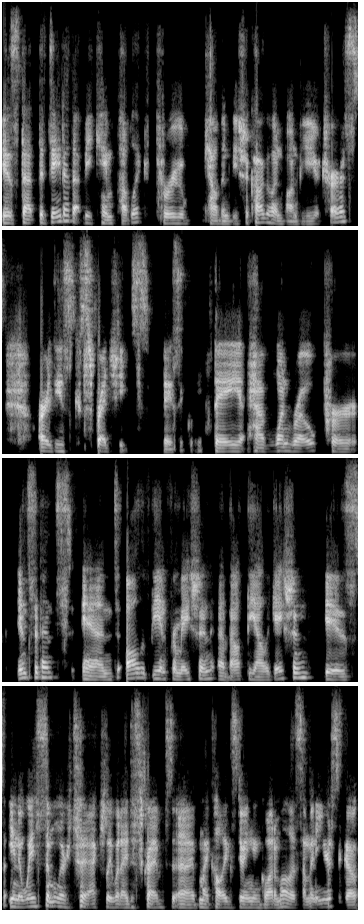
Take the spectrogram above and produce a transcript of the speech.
is that the data that became public through Kalven v. Chicago and Bond v. Are these spreadsheets, basically. They have one row per incident, and all of the information about the allegation is, in a way, similar to actually what I described uh, my colleagues doing in Guatemala so many years ago,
